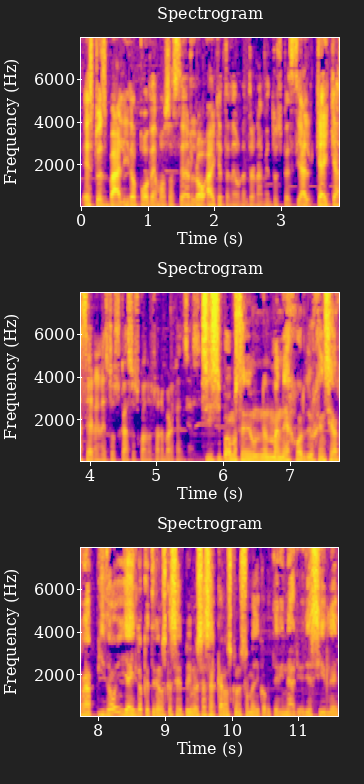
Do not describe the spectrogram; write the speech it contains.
¿Esto es válido? ¿Podemos hacerlo? ¿Hay que tener un entrenamiento especial? ¿Qué hay que hacer en estos casos cuando son emergencias? Sí, sí podemos tener un manejo de urgencia rápido y ahí lo que tenemos que hacer primero es acercarnos con nuestro médico veterinario y decirle,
